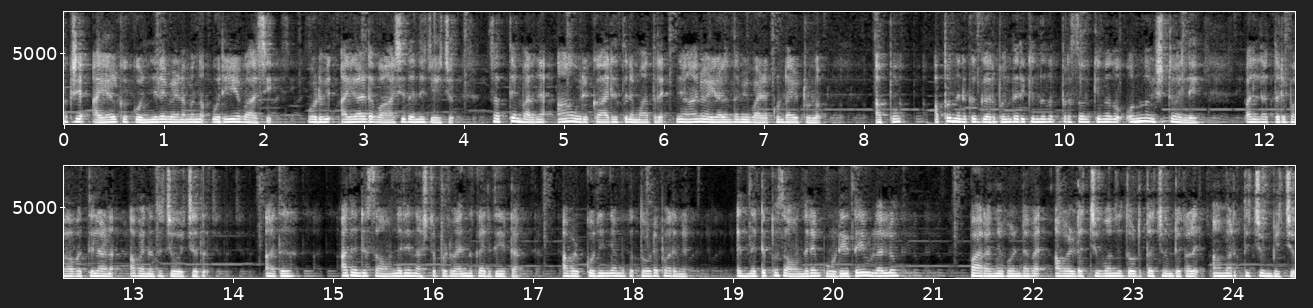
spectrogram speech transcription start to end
പക്ഷെ അയാൾക്ക് കുഞ്ഞിനെ വേണമെന്ന ഒരേ വാശി. ഒടുവിൽ അയാളുടെ വാശി തന്നെ ജയിച്ചു. സത്യം പറഞ്ഞ ആ ഒരു കാര്യത്തിന് മാത്രമേ ഞാനും അയാളും തമ്മിൽ വഴക്കുണ്ടായിട്ടുള്ളൂ. അപ്പോൾ അപ്പോൾ നിനക്ക് ഗർഭം ധരിക്കുന്നത് പ്രസവിക്കുന്നത് ഒന്നും ഇഷ്ടമല്ലേ? വല്ലാത്തൊരു ഭാവത്തിലാണ് അവനത് ചോദിച്ചത്. അത് അതെന്റെ സൗന്ദര്യം നഷ്ടപ്പെടും എന്ന് കരുതിയിട്ട അവൾ കുനിഞ്ഞ മുഖത്തോടെ പറഞ്ഞു എന്നിട്ടിപ്പോ സൗന്ദര്യം കൂടിയിട്ടേ ഉള്ളല്ലോ. പറഞ്ഞുകൊണ്ടവൻ അവളുടെ ചുവന്നു തൊടുത്ത ചുണ്ടുകളെ അമർത്തി ചുംബിച്ചു.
